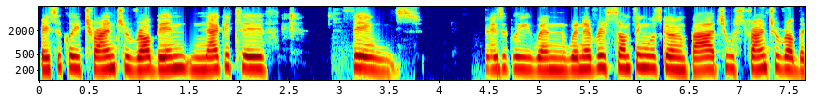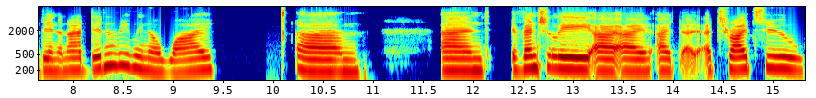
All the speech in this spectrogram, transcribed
basically trying to rub in negative things. Basically when whenever something was going bad she was trying to rub it in and i didn't really know why. Um, and eventually I, I, I i tried to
